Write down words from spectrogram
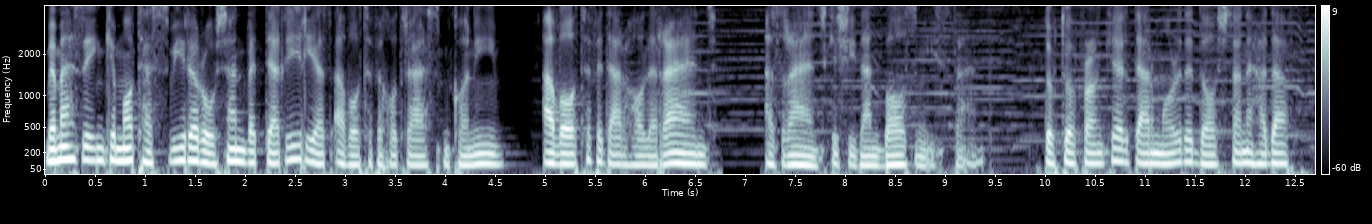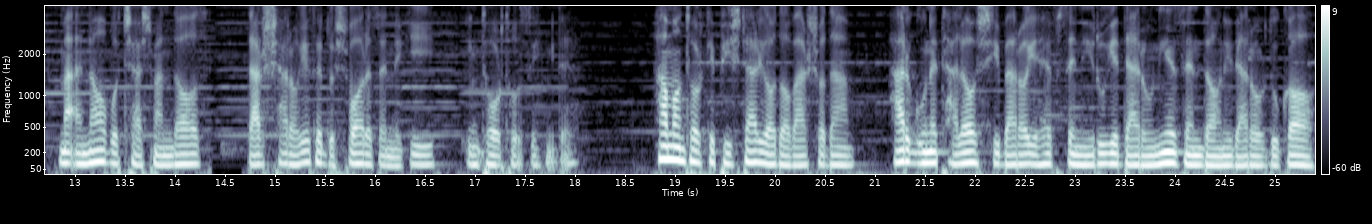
به محض اینکه ما تصویر روشن و دقیقی از عواطف خود رسم می‌کنیم عواطف در حال رنج از رنج کشیدن باز میستند دکتر فرانکل در مورد داشتن هدف معنا و چشمانداز در شرایط دشوار زندگی اینطور توضیح میده. همانطور که پیشتر یادآور شدم هر گونه تلاشی برای حفظ نیروی درونی زندانی در اردوگاه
